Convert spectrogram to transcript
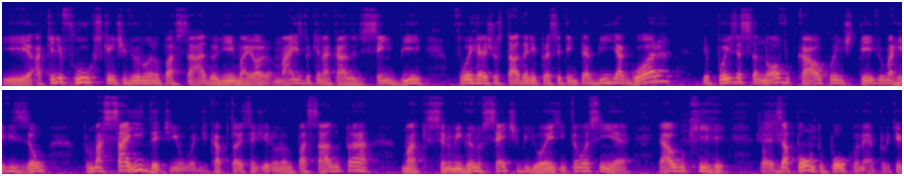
e aquele fluxo que a gente viu no ano passado ali, maior, mais do que na casa de 100 bi, foi reajustado ali para 70 bi e agora depois dessa novo cálculo, a gente teve uma revisão para uma saída de, de capital estrangeiro no ano passado para, se não me engano, 7 bilhões. Então, assim, é, é algo que é, desaponta um pouco, né? Porque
